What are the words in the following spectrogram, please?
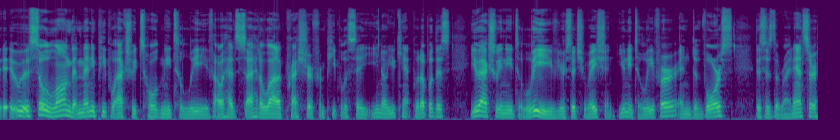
It, it, was so long that many people actually told me to leave. I had I had a lot of pressure from people to say, you know, you can't put up with this. You actually need to leave your situation. You need to leave her and divorce. This is the right answer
